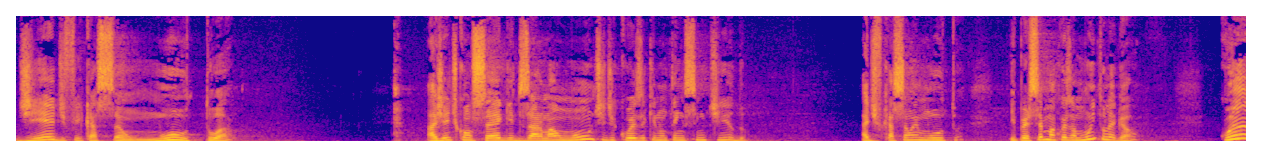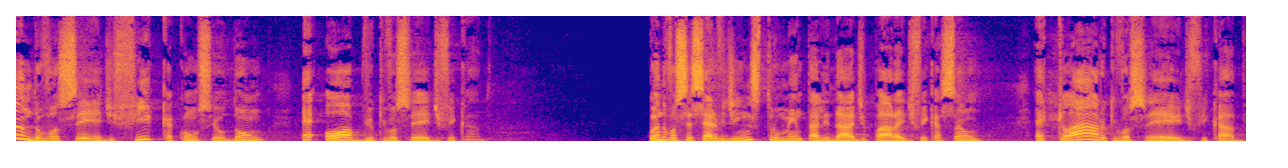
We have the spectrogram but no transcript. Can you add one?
de edificação mútua, a gente consegue desarmar um monte de coisa que não tem sentido. A edificação é mútua. E perceba uma coisa muito legal. Quando você edifica com o seu dom, é óbvio que você é edificado. Quando você serve de instrumentalidade para a edificação, é claro que você é edificado.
